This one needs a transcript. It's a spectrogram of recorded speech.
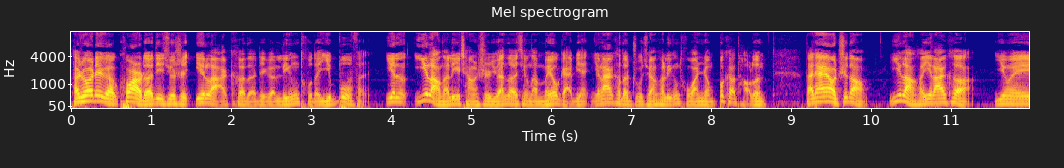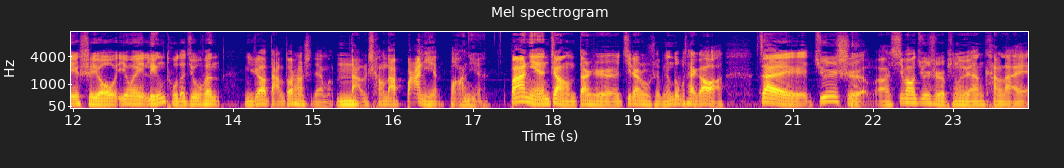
他说这个库尔德地区是伊拉克的这个领土的一部分，伊伊朗的立场是原则性的，没有改变，伊拉克的主权和领土完整不可讨论。大家要知道，伊朗和伊拉克。因为石油，因为领土的纠纷，你知道打了多长时间吗？嗯，打了长达八年，八年，八年仗，但是技战术水平都不太高啊。在军事啊，西方军事评论员看来，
